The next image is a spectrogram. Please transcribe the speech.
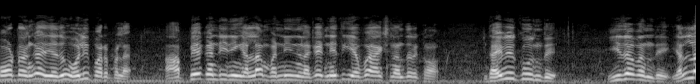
போட்டவங்க இது எதுவும் ஒளிபரப்பலை. அப்பயே கண்டி நீங்கள் எல்லாம் பண்ணியிருந்தாக்கா நேற்றுக்கு எவ்வளோ ஆக்ஷன் வந்திருக்கும்? தயவு கூர்ந்து இதை வந்து எல்லா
